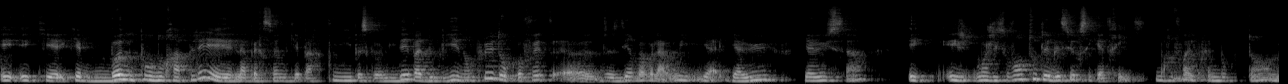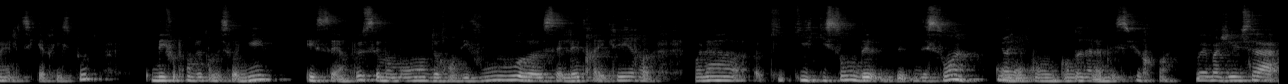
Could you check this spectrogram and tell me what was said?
et, qui, est, qui, est, bonne pour nous rappeler la personne qui est partie, parce que l'idée n'est pas d'oublier non plus. Donc en fait, de se dire, ben voilà, oui, il y a, y a, eu, y a eu ça. Et, et, moi je dis souvent, toutes les blessures cicatrisent. Parfois elles prennent beaucoup de temps, mais elles cicatrisent toutes. Mais il faut prendre le temps de les soigner et c'est un peu ces moments de rendez-vous, euh, ces lettres à écrire, euh, voilà, qui, qui, sont des, soins qu'on donne à la blessure. Quoi. Oui, moi j'ai eu ça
